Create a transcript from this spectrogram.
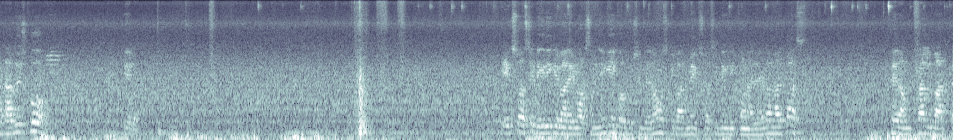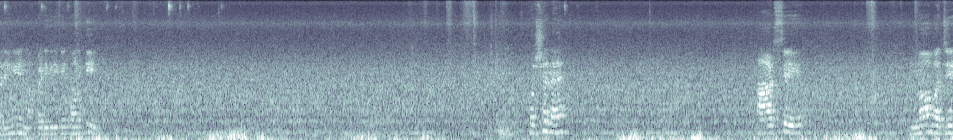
हटा दो लो एक सौ अस्सी डिग्री के बारे में और समझेंगे, एक और क्वेश्चन दे रहा हूँ, उसके बाद में एक सौ अस्सी डिग्री कौन आ जाएगा हमारे पास? फिर हम कल बात करेंगे, नब्बे डिग्री के कौन की? क्वेश्चन है, आठ से नौ बजे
